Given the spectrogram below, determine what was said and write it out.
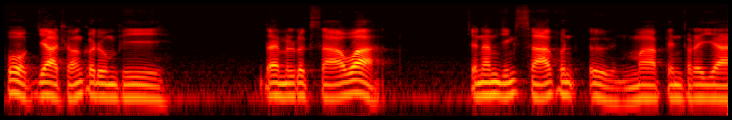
พวกญาติของกระดุมพี ได้มาปรึกษาว่า จะนำหญิงสาวคนอื่นมาเป็นภรรยา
